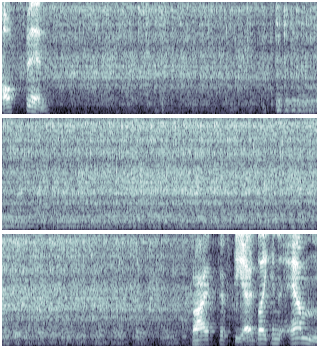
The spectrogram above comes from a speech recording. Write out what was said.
I'll spin. Five fifty. I'd like an M.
